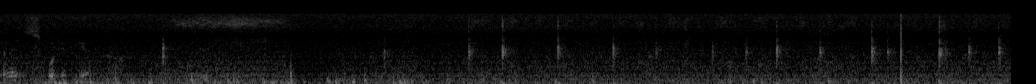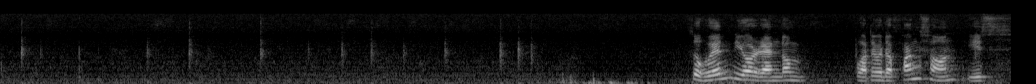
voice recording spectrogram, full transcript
So let's put it here. So when your random whatever the function is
